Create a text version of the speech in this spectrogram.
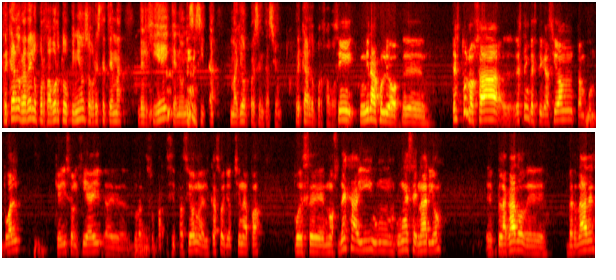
Ricardo Ravelo, por favor, tu opinión sobre este tema del GIEI que no necesita mayor presentación. Ricardo, por favor. Sí, mira, Julio, eh, esto nos ha, esta investigación tan puntual que hizo el GIEI eh, durante su participación en el caso de Yotzinapa, pues eh, nos deja ahí un, un escenario plagado de verdades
